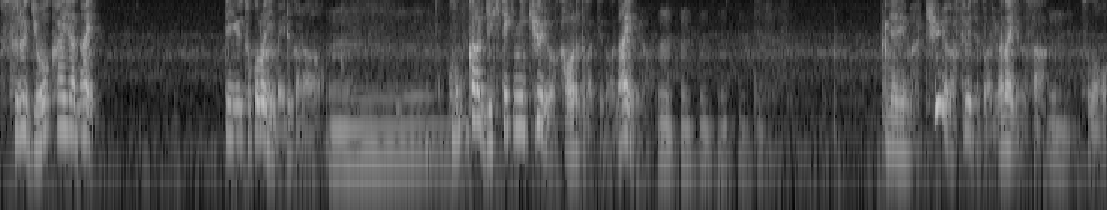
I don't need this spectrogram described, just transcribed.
する業界じゃないっていうところに今いるからこっから劇的に給料が変わるとかっていうのがないのよ。うんうんうんうんでまあ給料が全てとは言わないけどさうん。うんその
